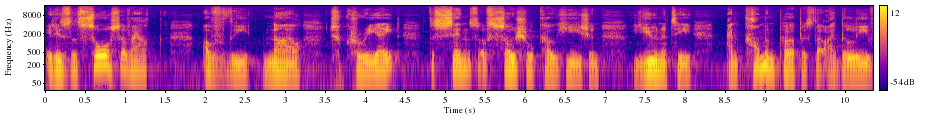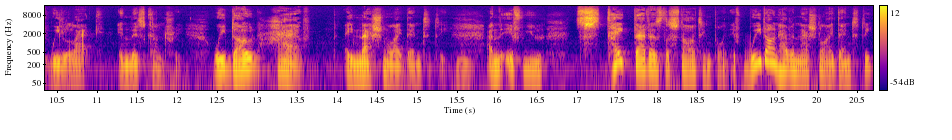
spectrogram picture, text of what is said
it is the source of our of the Nile to create the sense of social cohesion, unity, and common purpose that I believe we lack in this country. We don't have a national identity. Mm. And if you take that as the starting point, if we don't have a national identity,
